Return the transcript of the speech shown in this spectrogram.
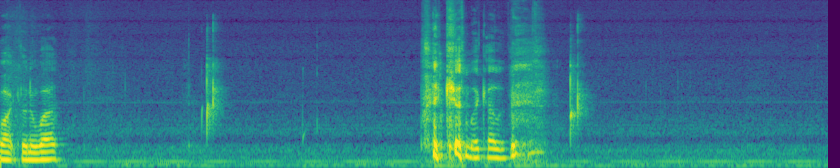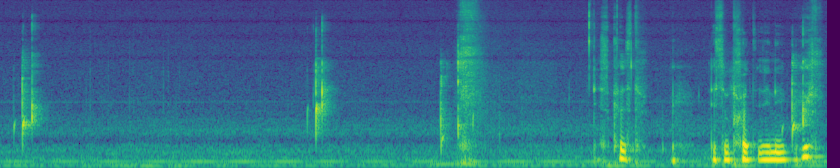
Where? I killed my color. Disgusting. Disappointed in you.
